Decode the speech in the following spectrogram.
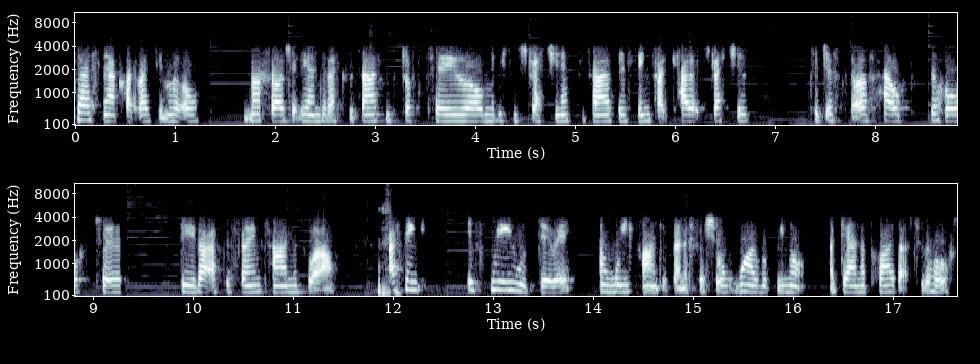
personally, I quite like doing a little massage at the end of exercise and stuff too, or maybe some stretching exercises, things like carrot stretches, to just sort of help the horse to do that at the same time as well. I mm-hmm. think if we would do it and we find it beneficial, why would we not again apply that to the horse?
